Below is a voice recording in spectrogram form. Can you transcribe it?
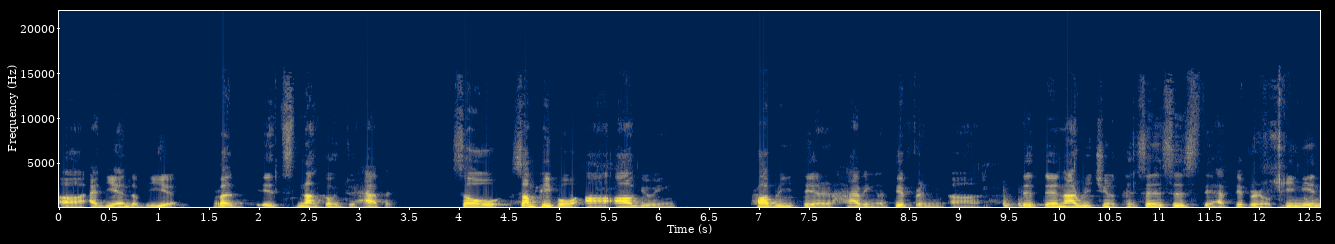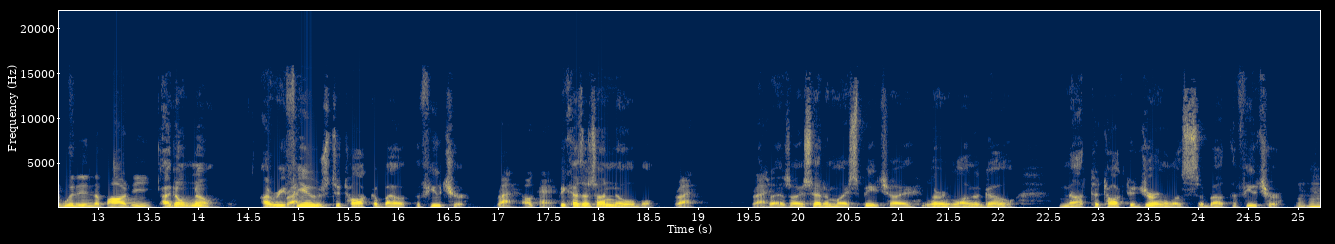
uh, at the end of the year, but it's not going to happen. So some people are arguing probably they're having a different, uh, they're not reaching a consensus. They have different opinion within the party. I don't know. I refuse right. to talk about the future. Right. Okay. Because it's unknowable. Right. Right. As I said in my speech, I learned long ago not to talk to journalists about the future mm-hmm.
